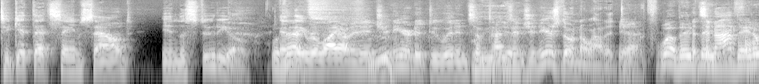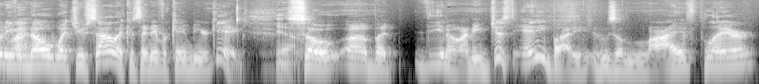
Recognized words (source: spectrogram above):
to get that same sound in the studio. Well, and they rely on an engineer to do it, and sometimes yeah. engineers don't know how to do Yeah. it for Well, they, they, an art they don't even right? know what you sound like because they never came to your gig. Yeah. So, uh, but you know, I mean, just anybody who's a live player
